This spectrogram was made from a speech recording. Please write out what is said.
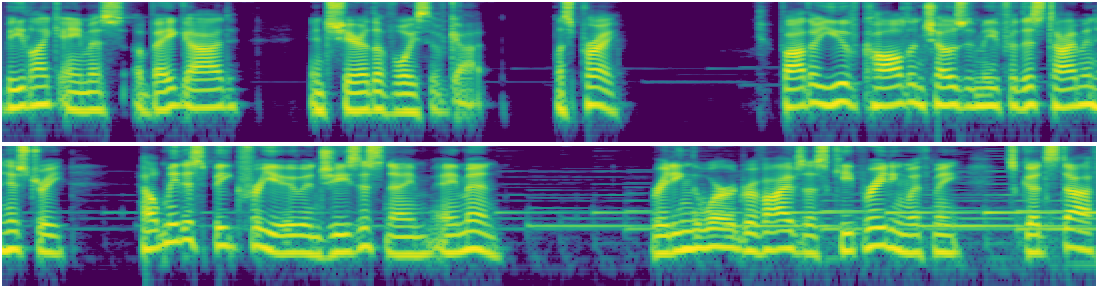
Be like Amos, obey God, and share the voice of God. Let's pray. Father, you have called and chosen me for this time in history. Help me to speak for you. In Jesus' name, amen. Reading the word revives us. Keep reading with me. It's good stuff.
